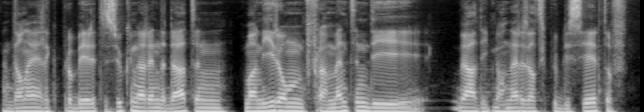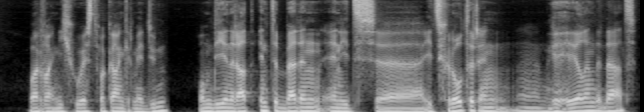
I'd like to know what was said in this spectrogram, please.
en dan eigenlijk proberen te zoeken naar inderdaad een manier om fragmenten die, ja, die ik nog nergens had gepubliceerd of waarvan ik niet goed wist wat kan ik ermee doen, om die inderdaad in te bedden in iets, eh, iets groter, in een geheel inderdaad.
